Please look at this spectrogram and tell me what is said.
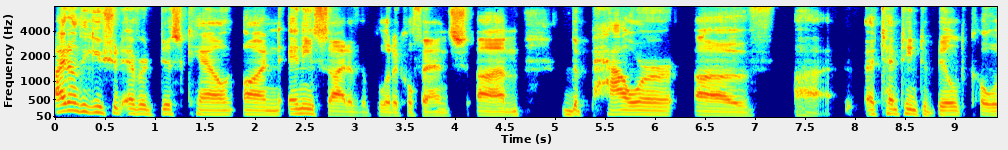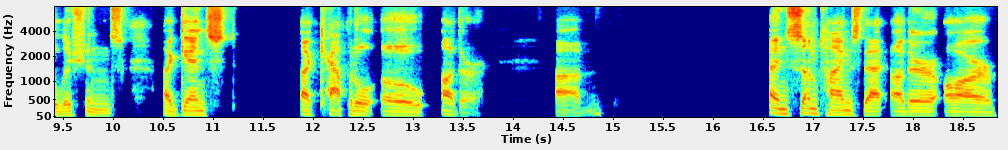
I don't think you should ever discount on any side of the political fence um, the power of uh, attempting to build coalitions against a capital O other. Um, and sometimes that other are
